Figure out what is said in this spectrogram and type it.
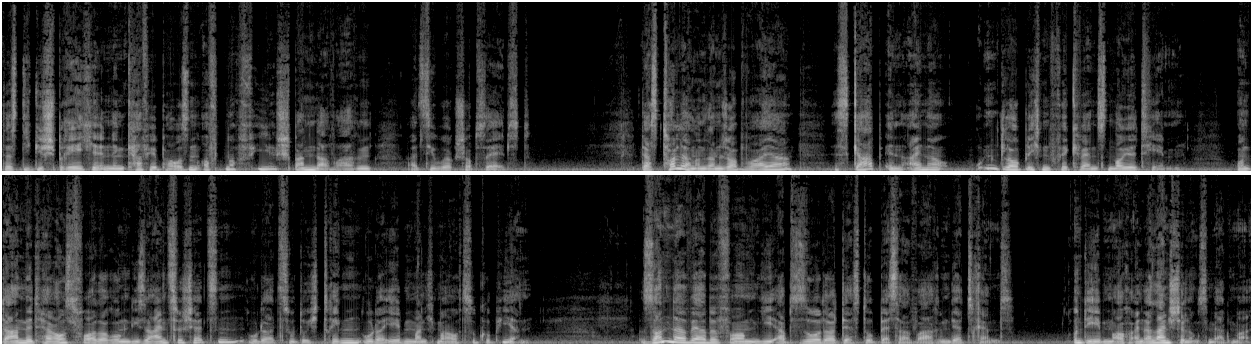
dass die Gespräche in den Kaffeepausen oft noch viel spannender waren als die Workshops selbst. Das Tolle an unserem Job war ja, es gab in einer unglaublichen Frequenz neue Themen und damit Herausforderungen, diese einzuschätzen oder zu durchdringen oder eben manchmal auch zu kopieren. Sonderwerbeformen, je absurder, desto besser waren der Trend und eben auch ein Alleinstellungsmerkmal.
